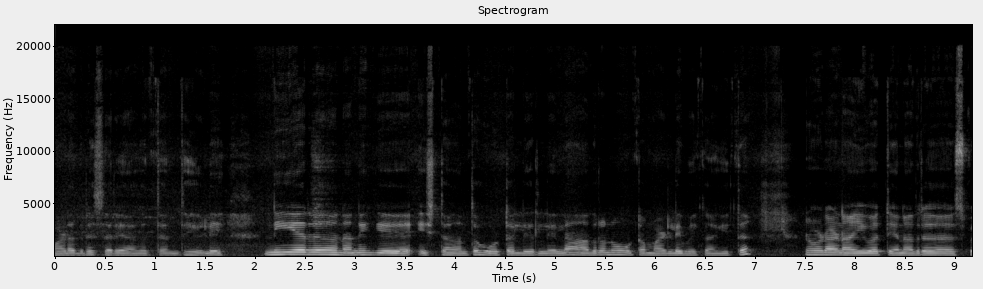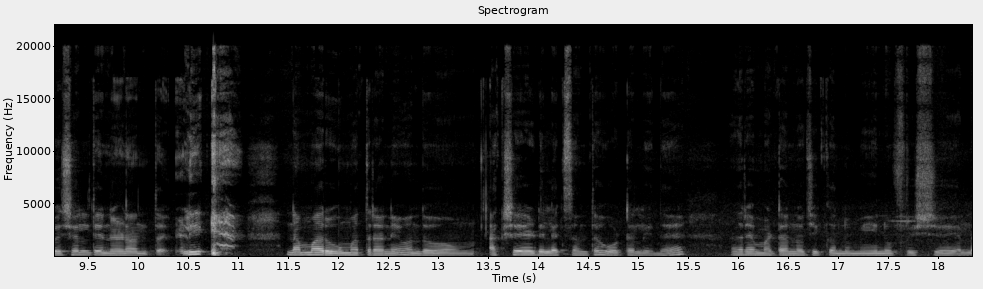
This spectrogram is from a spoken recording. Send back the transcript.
ಮಾಡಿದ್ರೆ ಸರಿ ಆಗುತ್ತೆ ಅಂತ ಹೇಳಿ. ನಿಯರ್ ನನಗೆ ಇಷ್ಟ ಅಂತ ಹೋಟೆಲ್ ಇರಲಿಲ್ಲ. ಆದ್ರೂ ಊಟ ಮಾಡಲೇಬೇಕಾಗಿತ್ತು. ನೋಡೋಣ, ಇವತ್ತೇನಾದರೂ ಸ್ಪೆಷಲ್ ತಿನ್ನೋಣ ಅಂತ ಹೇಳಿ ನಮ್ಮ ರೂಮ್ ಹತ್ರನೇ ಒಂದು ಅಕ್ಷಯ ಡಿಲೆಕ್ಸ್ ಅಂತ ಹೋಟೆಲ್ ಇದೆ. ಅಂದರೆ ಮಟನ್ನು ಚಿಕನ್ನು ಮೀನು ಫಿಶ್ ಎಲ್ಲ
